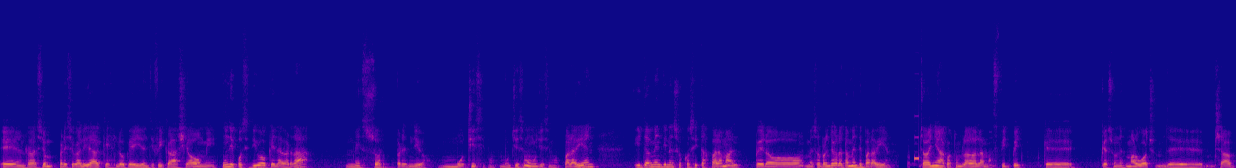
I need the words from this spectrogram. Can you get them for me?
en relación precio-calidad, que es lo que identifica a Xiaomi. Un dispositivo que la verdad me sorprendió muchísimo, muchísimo, muchísimo. Para bien y también tiene sus cositas para mal, pero me sorprendió gratamente para bien. Yo venía acostumbrado a la más Fitbit, que, que es un smartwatch de ya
